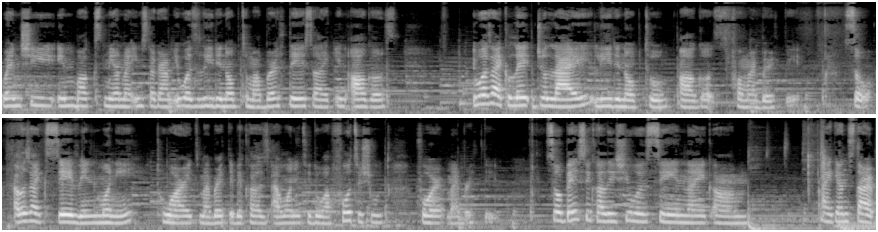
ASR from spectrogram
when she inboxed me on my instagram it was leading up to my birthday so like in august. It was like late july leading up to august for my birthday. So i was like saving money towards my birthday because i wanted to do a photo shoot for my birthday. So basically she was saying like um i can start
